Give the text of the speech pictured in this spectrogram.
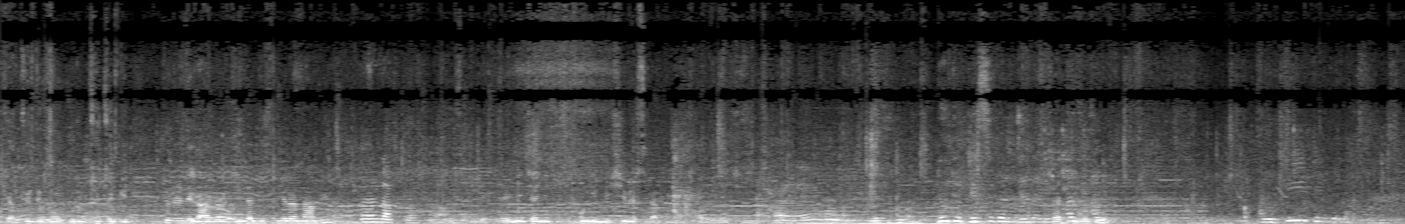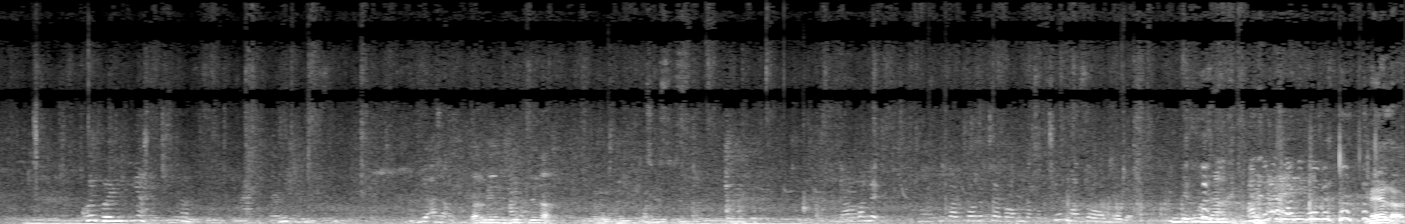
이게 압수수색은 우리 주택이. 수출을 가고 진짜 비스미라 나면 애니자니 통이 미시베스라 Mela.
